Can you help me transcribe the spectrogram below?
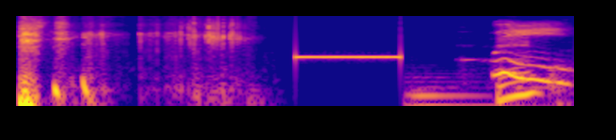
Uy.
